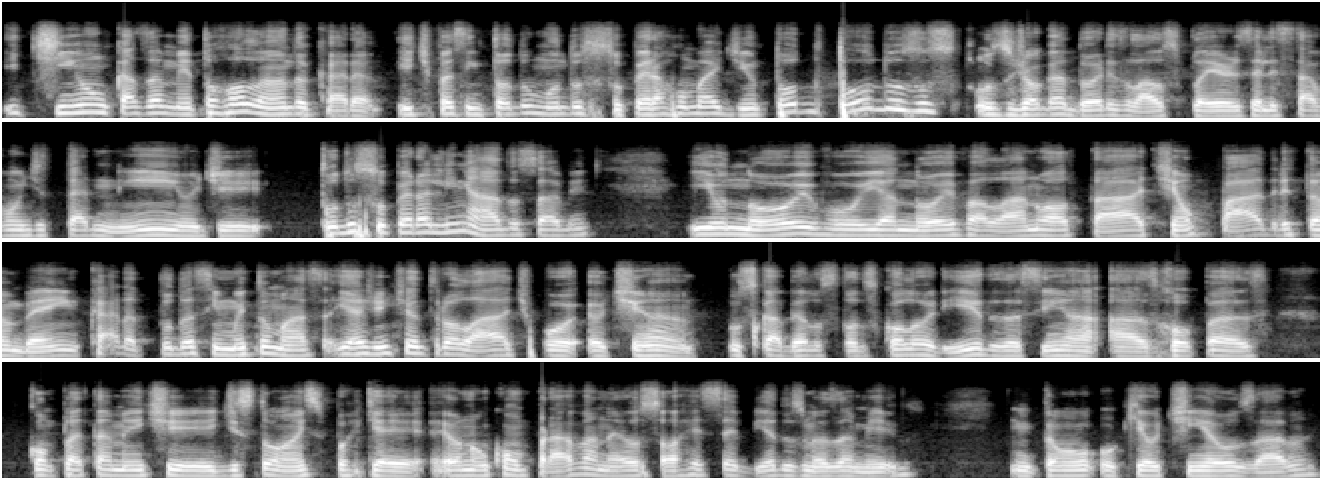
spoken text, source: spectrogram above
E tinha um casamento rolando, cara. E, tipo assim, todo mundo super arrumadinho. Todo, todos os, os jogadores lá, os players, eles estavam de terninho, de tudo super alinhado, sabe? E o noivo e a noiva lá no altar, tinha o padre também, cara, tudo assim muito massa. E a gente entrou lá, tipo, eu tinha os cabelos todos coloridos, assim, a, as roupas completamente distantes, porque eu não comprava, né? Eu só recebia dos meus amigos. Então, o que eu tinha, eu usava.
